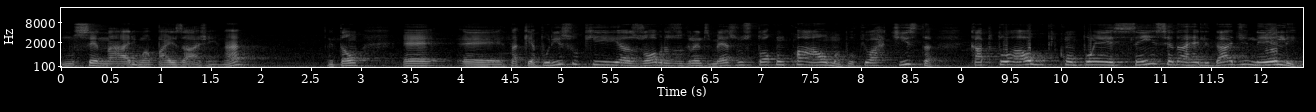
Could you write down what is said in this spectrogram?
um cenário, uma paisagem, né? Então, é, é, tá aqui. é por isso que as obras dos grandes mestres nos tocam com a alma, porque o artista captou algo que compõe a essência da realidade nele.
